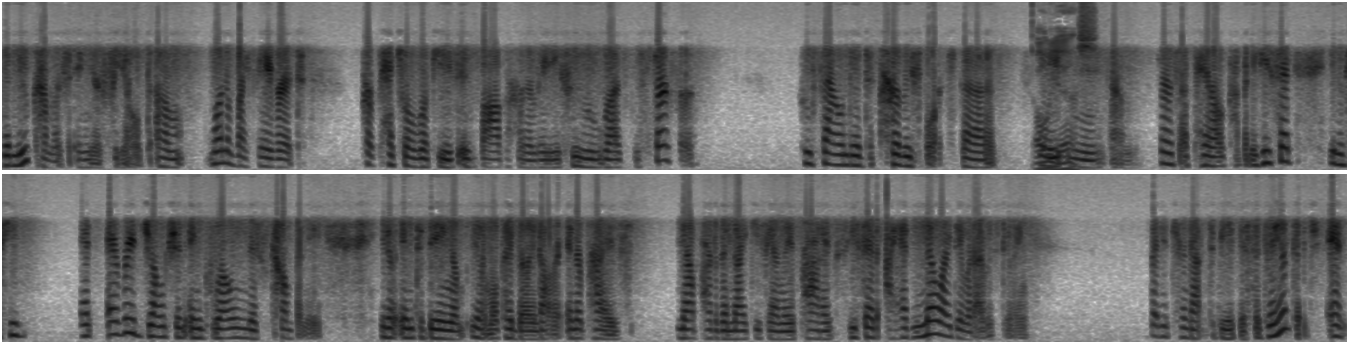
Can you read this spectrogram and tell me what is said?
the newcomers in your field. Um, one of my favorite perpetual rookies is Bob Hurley, who was the surfer who founded Hurley Sports, the oh, yes. um, surf apparel company. He said, you know, he at every junction in growing this company, you know, into being a you know multi-billion dollar enterprise, now part of the Nike family of products. He said, I had no idea what I was doing, but it turned out to be a disadvantage. And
